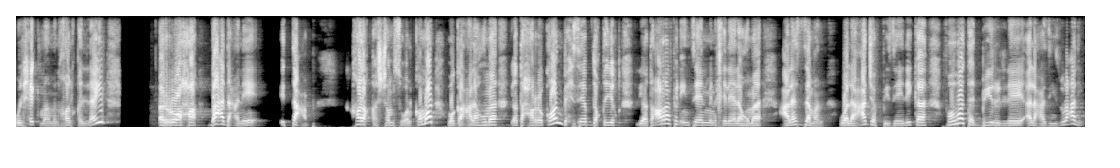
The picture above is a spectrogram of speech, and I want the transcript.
والحكمة من خلق الليل الراحة بعد عناء التعب. خلق الشمس والقمر وجعلهما يتحركان بحساب دقيق ليتعرف الإنسان من خلالهما على الزمن. ولا عجب في ذلك فهو تدبير الله العزيز العليم.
